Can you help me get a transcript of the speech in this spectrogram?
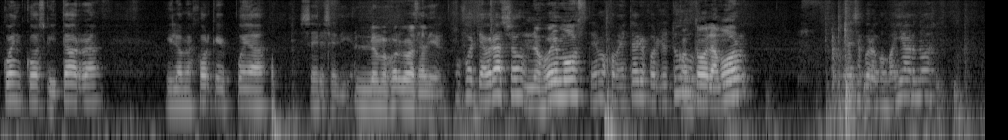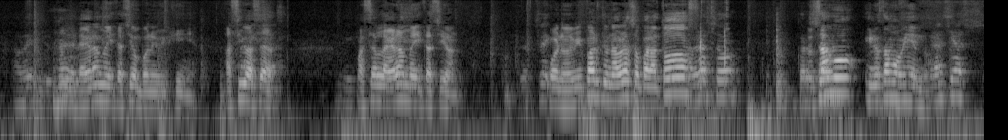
cuencos, guitarra y lo mejor que pueda ser ese día. Lo mejor que va a salir. Un fuerte abrazo. Nos vemos. Tenemos comentarios por YouTube. Con todo el amor. Gracias por acompañarnos. A ver, la gran meditación pone Virginia. Así va a ser. Va a ser la gran meditación. Bueno, de mi parte un abrazo para todos. Un abrazo. Los amo y nos estamos viendo. Gracias,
